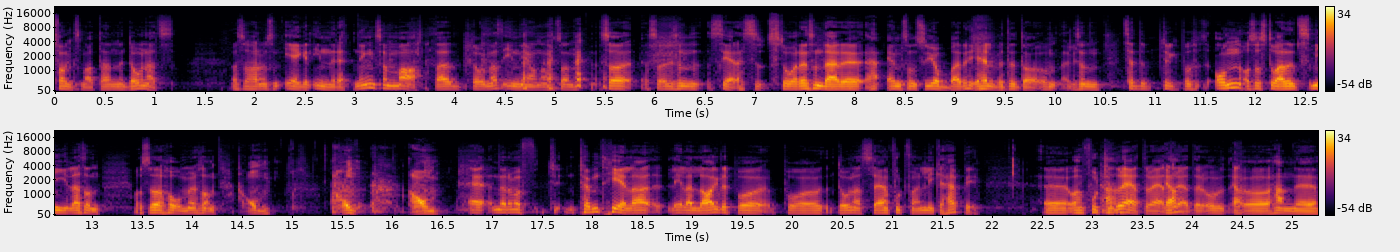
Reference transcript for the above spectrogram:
tvangsmata han med donuts. Og så har de en sån egen innretning som matar donuts inni honom. Sånn. Så, så liksom ser, står en sånn der En sånn som jobber i helvete, da, og liksom setter tryck på on og så står han og smiler sånn. Og så Homer sånn om, om, om. Eh, Når de har tømt hele, hele lageret på, på donuts så er han fortsatt like happy. Eh, och han fortsätter Ja. äta och äta Ja. och äter. Och, Ja. och han, eh,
